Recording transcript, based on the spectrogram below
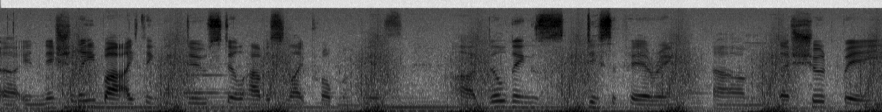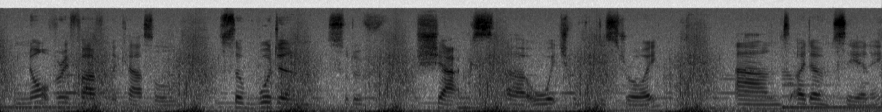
uh, initially, but I think we do still have a slight problem with uh, buildings disappearing. Um, there should be, not very far from the castle, some wooden sort of shacks uh, which we can destroy. And I don't see any.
